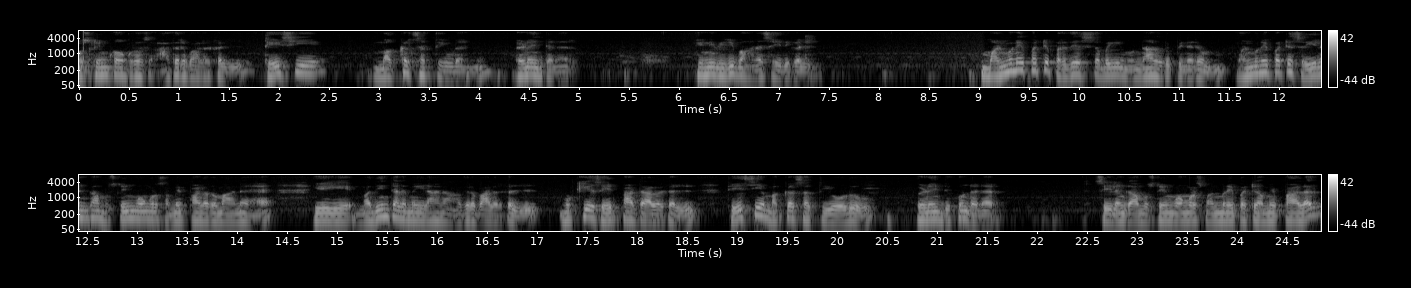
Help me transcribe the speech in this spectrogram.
முஸ்லிம் காங்கிரஸ் ஆதரவாளர்கள் தேசிய மக்கள் சக்தியுடன் இணைந்தனர். இனி விரிவான செய்திகள். மண்முனைப்பட்டு பிரதேச சபையின் முன்னாள் உறுப்பினரும் மண்முனைப்பட்டு ஸ்ரீலங்கா முஸ்லிம் காங்கிரஸ் அமைப்பாளருமான ஏ. ஏ. மதீன் தலைமையிலான ஆதரவாளர்கள் முக்கிய செயற்பாட்டாளர்கள் தேசிய மக்கள் சக்தியோடு இணைந்து கொண்டனர். ஸ்ரீலங்கா முஸ்லிம் காங்கிரஸ் மண்முனைப்பட்டு அமைப்பாளர்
